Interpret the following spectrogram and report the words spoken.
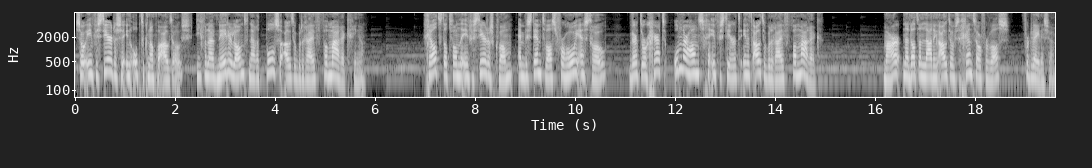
Zo investeerden ze in op te knappen auto's die vanuit Nederland naar het Poolse autobedrijf van Marek gingen. Geld dat van de investeerders kwam en bestemd was voor hooi en stro, werd door Gert onderhands geïnvesteerd in het autobedrijf van Marek. Maar nadat een lading auto's de grens over was, verdwenen ze.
